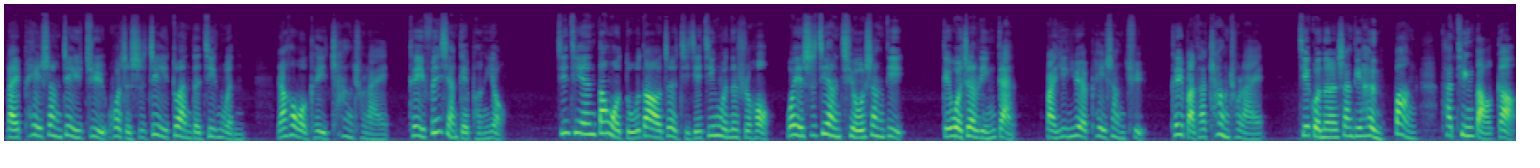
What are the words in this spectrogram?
来配上这一句或者是这一段的经文，然后我可以唱出来，可以分享给朋友。”今天当我读到这几节经文的时候，我也是这样求上帝给我这灵感，把音乐配上去，可以把它唱出来。结果呢，上帝很棒，他听祷告，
